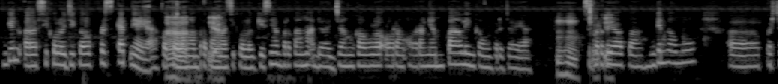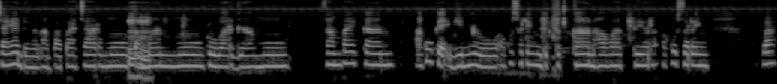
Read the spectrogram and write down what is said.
Mungkin eh, psychological first aid-nya ya, pertolongan pertama psikologisnya pertama adalah jangkaulah orang-orang yang paling kamu percaya. Mhm, Seperti oke. apa? Mungkin kamu eh, percaya dengan apa pacarmu, Mhm. temanmu, keluargamu. Sampaikan aku kayak gini loh aku sering deg-degan khawatir aku sering apa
